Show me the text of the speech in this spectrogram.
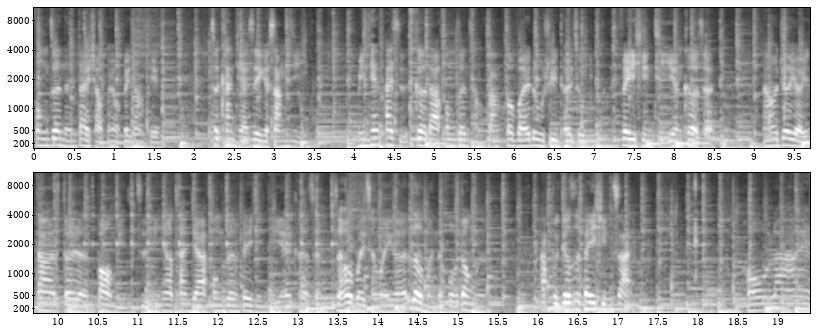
风筝能带小朋友飞上天，这看起来是一个商机。明天开始，各大风筝厂商会不会陆续推出飞行体验课程？然后就有一大堆人报名，指明要参加风筝飞行体验课程。这会不会成为一个热门的活动呢？那不就是飞行赛？好啦，哎，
